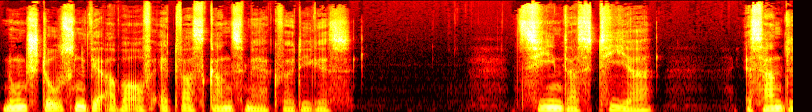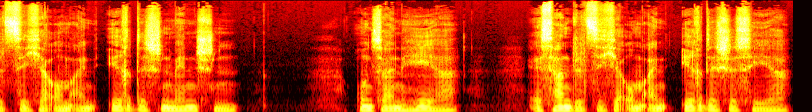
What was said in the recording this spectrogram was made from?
Nun stoßen wir aber auf etwas ganz Merkwürdiges. Ziehen das Tier, es handelt sich ja um einen irdischen Menschen, und sein Heer, es handelt sich ja um ein irdisches Heer,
